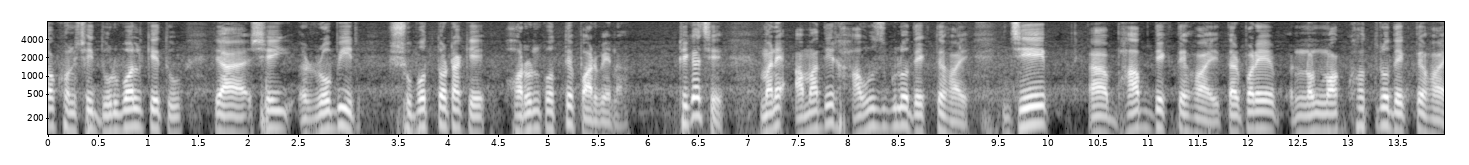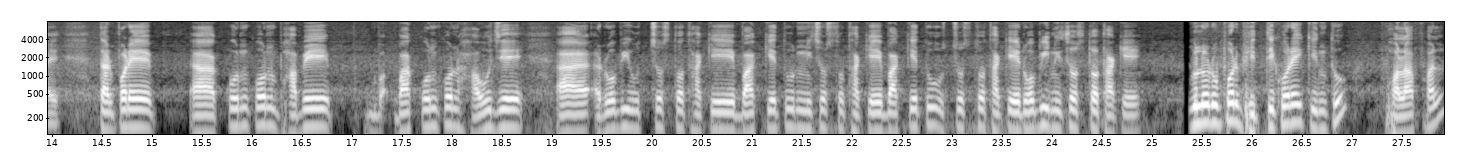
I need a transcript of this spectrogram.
তখন, সেই দুর্বল কেতু সেই রবির শুভত্বটাকে হরণ করতে পারবে না। ঠিক আছে? মানে আমাদের হাউসগুলো দেখতে হয়, যে ভাব দেখতে হয়, তারপরে নক্ষত্র দেখতে হয়, তারপরে কোন কোন ভাবে বা- কোন কোন হাউজে রবি উচ্চস্থ থাকে বা কেতুর নিচস্থ থাকে বা কেতু উচ্চস্থ থাকে, রবি নিচস্থ থাকে, এগুলোর উপর ভিত্তি করেই কিন্তু ফলাফল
